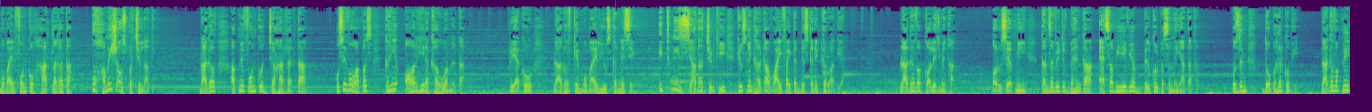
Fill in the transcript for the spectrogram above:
मोबाइल फ़ोन को हाथ लगाता, वो हमेशा उस पर चिल्लाती। राघव अपने फ़ोन को जहाँ रखता उसे वो वापस कहीं और ही रखा हुआ मिलता। प्रिया को राघव के मोबाइल यूज़ करने से इतनी ज़्यादा चिड़ थी कि उसने घर का वाईफाई तक डिस्कनेक्ट करवा दिया। राघव अब कॉलेज में था और उसे अपनी कंजर्वेटिव बहन का ऐसा बिहेवियर बिल्कुल पसंद नहीं आता था। उस दिन दोपहर को भी राघव अपने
